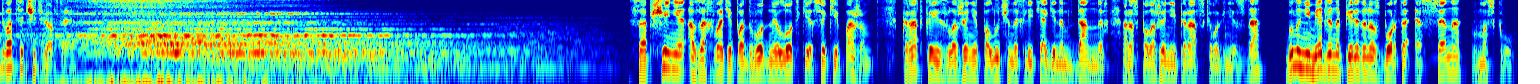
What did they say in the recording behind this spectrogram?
24 Сообщение о захвате подводной лодки с экипажем, краткое изложение полученных Летягиным данных о расположении пиратского гнезда было немедленно передано с борта Эссена в Москву.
